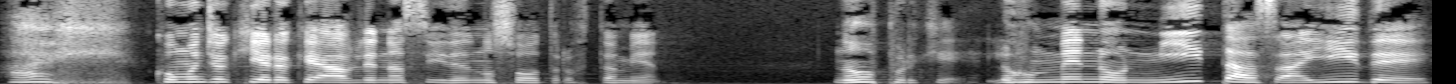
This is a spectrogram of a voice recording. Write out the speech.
Ay, cómo yo quiero que hablen así de nosotros también. No, porque los menonitas ahí de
